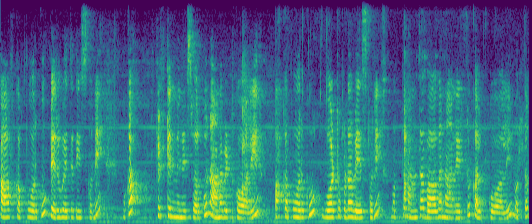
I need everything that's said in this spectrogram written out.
హాఫ్ కప్పు వరకు పెరుగు అయితే తీసుకొని ఒక ఫిఫ్టీన్ మినిట్స్ వరకు నానబెట్టుకోవాలి. హాఫ్ కప్పు వరకు వాటర్ కూడా వేసుకొని మొత్తం అంతా బాగా నానేట్టు కలుపుకోవాలి. మొత్తం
